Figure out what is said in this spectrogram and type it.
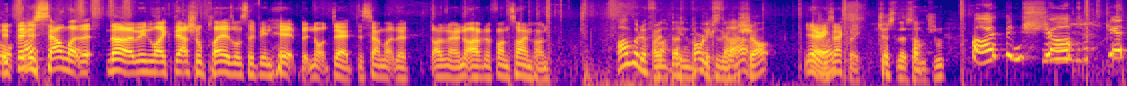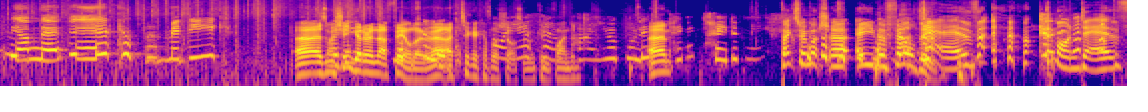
If they just sound like that. No, I mean, like the actual players once they've been hit but not dead, they sound like they're, I don't know, not having a fun time, hon. I would have I mean, that's probably because they got shot. Yeah, Yeah. exactly. Just an assumption. I've been shot. Get me a medic. Medic. Uh, there's a machine gunner in that field over there. I took a Oh, couple of shots and couldn't find him. Um, thanks very much, uh, Abe Feldy. Dev. Come on, Dev.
